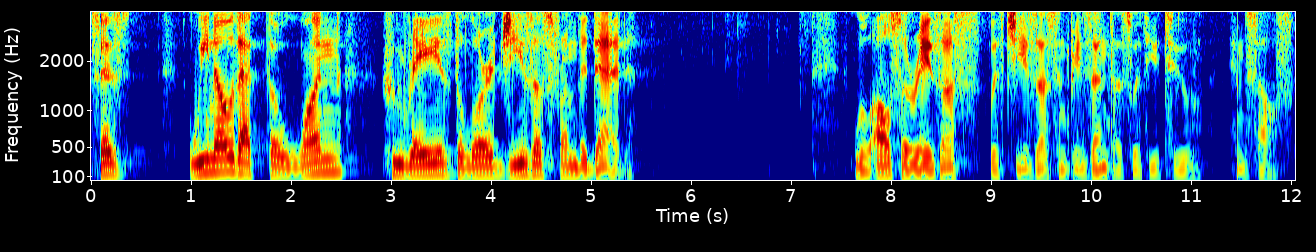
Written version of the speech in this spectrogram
It says, We know that the one who raised the Lord Jesus from the dead will also raise us with Jesus and present us with you to himself.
